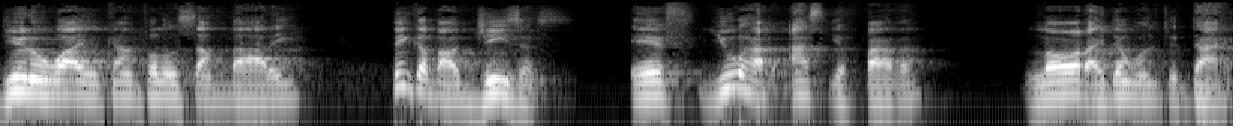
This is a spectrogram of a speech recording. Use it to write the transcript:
Do you know why you can't follow somebody? Think about Jesus. If you have asked your father, Lord, I don't want to die,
